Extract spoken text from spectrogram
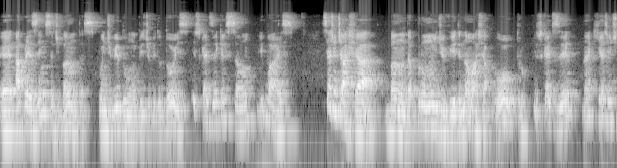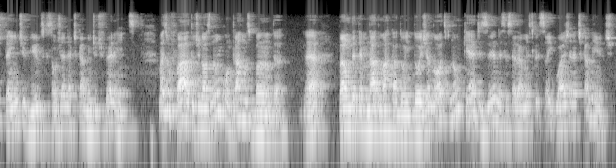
é, a presença de bandas para o indivíduo 1 e para o indivíduo 2, isso quer dizer que eles são iguais. Se a gente achar banda para um indivíduo e não achar para o outro, isso quer dizer né, que a gente tem indivíduos que são geneticamente diferentes. Mas o fato de nós não encontrarmos banda né, para um determinado marcador em dois genótipos não quer dizer necessariamente que eles são iguais geneticamente.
